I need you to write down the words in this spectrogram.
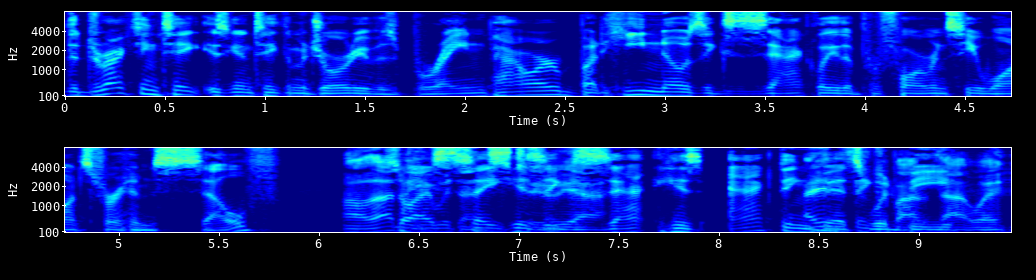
the directing take is going to take the majority of his brain power, but he knows exactly the performance he wants for himself. Oh, that so I makes would say sense his too, yeah. exact his acting bits would be that way.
